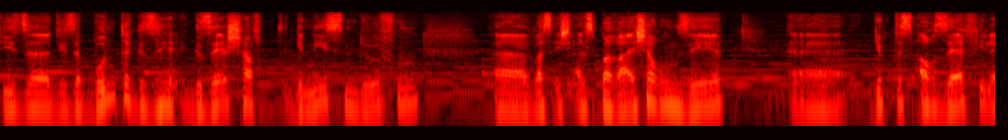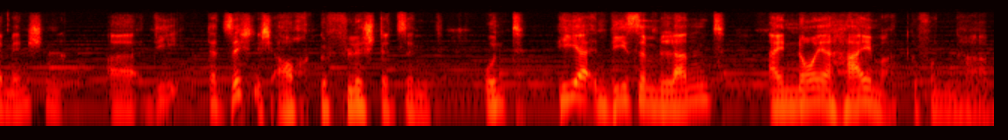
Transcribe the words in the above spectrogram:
diese, diese bunte Gesellschaft genießen dürfen, äh, was ich als Bereicherung sehe, äh, gibt es auch sehr viele Menschen, äh, die tatsächlich auch geflüchtet sind und hier in diesem Land eine neue Heimat gefunden haben.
